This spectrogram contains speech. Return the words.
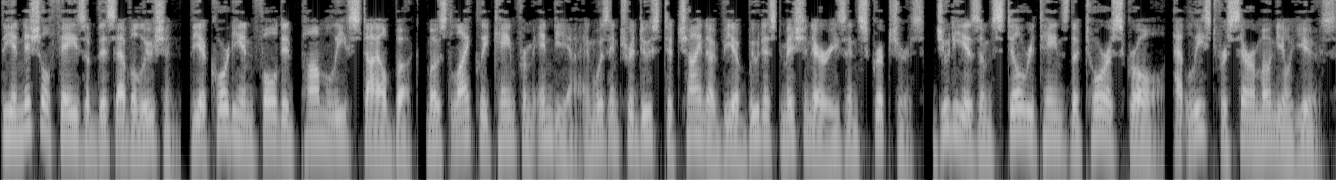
The initial phase of this evolution, the accordion folded palm leaf style book, most likely came from India and was introduced to China via Buddhist missionaries and scriptures. Judaism still retains the Torah scroll, at least for ceremonial use.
